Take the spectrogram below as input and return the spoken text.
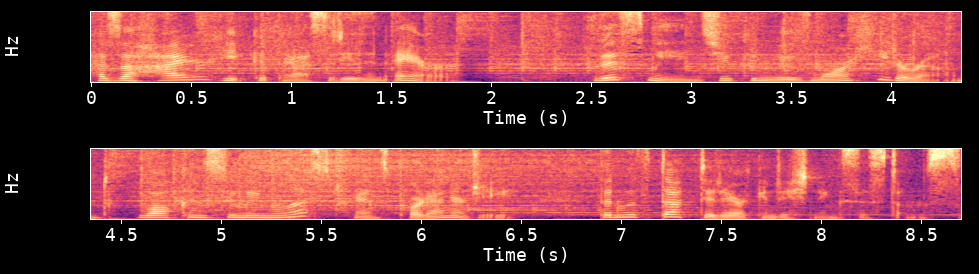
has a higher heat capacity than air, this means you can move more heat around while consuming less transport energy than with ducted air conditioning systems.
